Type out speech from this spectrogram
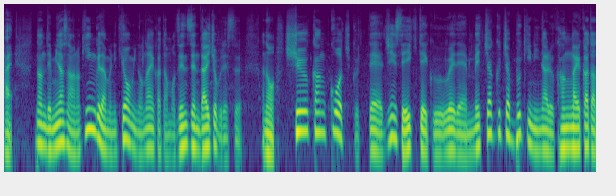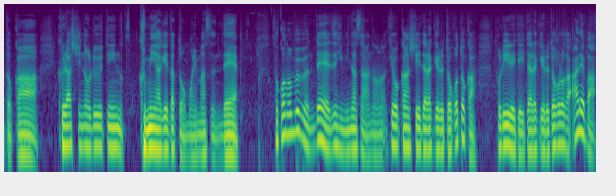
はい。なんで皆さん、あの、キングダムに興味のない方も全然大丈夫です。あの、習慣構築って人生生きていく上でめちゃくちゃ武器になる考え方とか、暮らしのルーティンの組み上げだと思いますんで、そこの部分でぜひ皆さんあの共感していただけるとことか取り入れていただけるところがあれば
